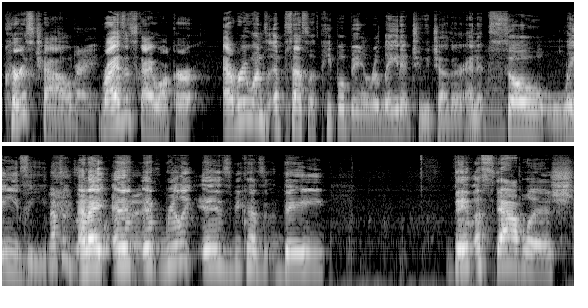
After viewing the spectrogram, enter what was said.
Cursed Child, Right. Rise of Skywalker, everyone's obsessed with people being related to each other, and it's so lazy. Mm-hmm. And I and it, it really is because they they've established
